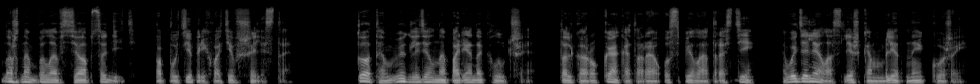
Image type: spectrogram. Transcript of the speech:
Нужно было все обсудить, по пути прихватив Шелеста. Тот выглядел на порядок лучше, только рука, которая успела отрасти, выделяла слишком бледной кожей.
